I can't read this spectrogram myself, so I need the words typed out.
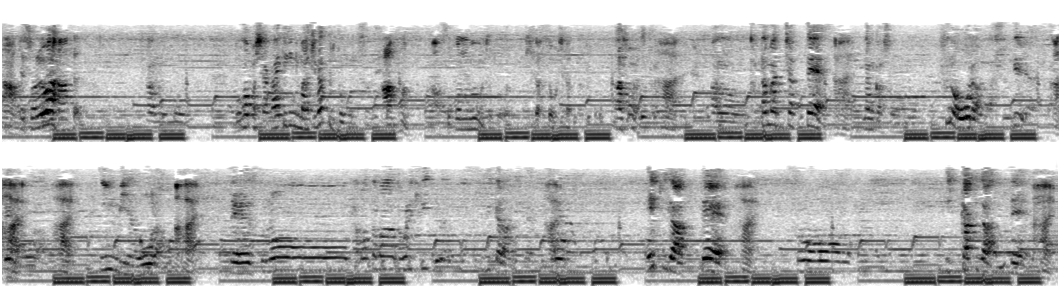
かでそれはああのもう僕はもう社会的に間違ってると思うんですよね。あそう。なんですあそこの部分ちょっと聞かせてほしかった。あそうなんですか。はい。あの固まっちゃって、はいなんかその負のオーラが過ぎてるじゃないですかあはい負のオーラをはい陰微なオーラをあはいでそのたまたま通り過ぎて過ぎたらですね、はい駅があってはいその一角があって、はい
